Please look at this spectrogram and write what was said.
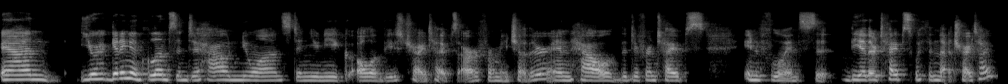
And you're getting a glimpse into how nuanced and unique all of these tritypes are from each other and how the different types influence the other types within that tritype.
